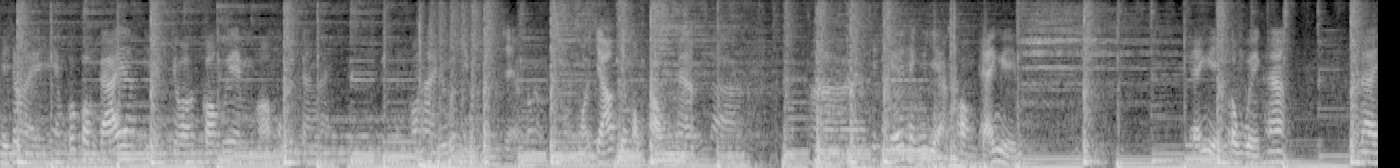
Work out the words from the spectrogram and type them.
thì sau này em có con cái á, thì em cho con của em ở một cái căn này. Mình có hai đứa thì mình sẽ có mỗi cháu sẽ một phòng ha à, thiết kế theo cái dạng phòng trải nghiệm trải nghiệm công việc ha. Ở đây.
